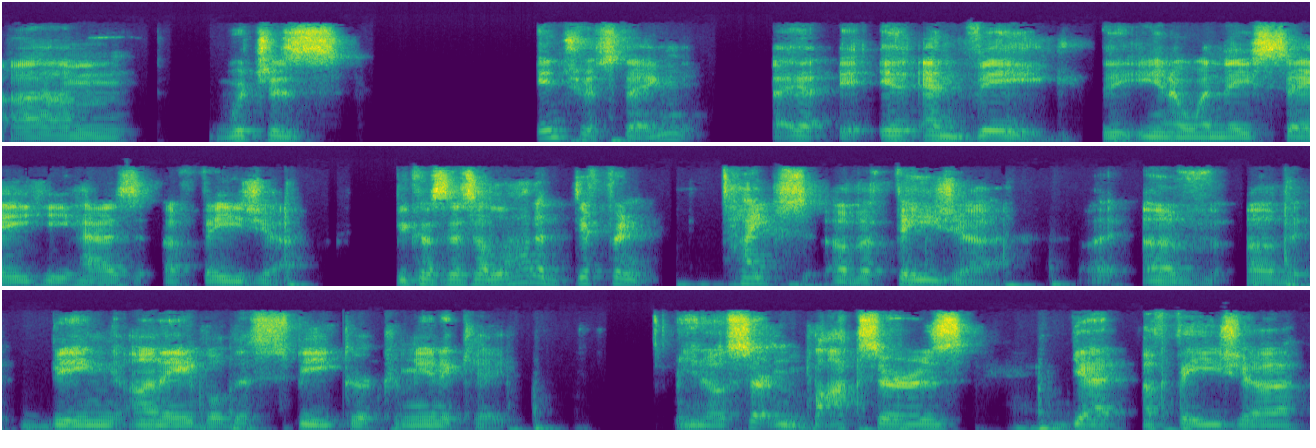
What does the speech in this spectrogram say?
um, which is interesting uh, and vague. You know, when they say he has aphasia, because there's a lot of different types of aphasia uh, of of being unable to speak or communicate. You know, certain boxers get aphasia.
